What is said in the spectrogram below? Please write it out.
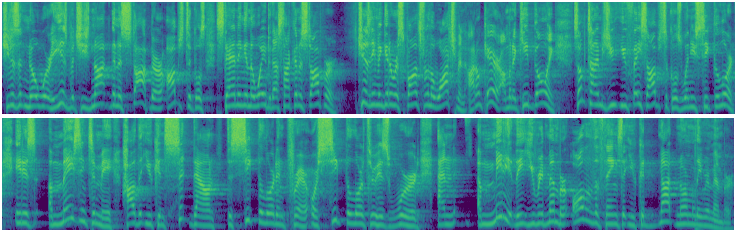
she doesn't know where he is, but she's not gonna stop. There are obstacles standing in the way, but that's not gonna stop her. She doesn't even get a response from the watchman. I don't care. I'm going to keep going. Sometimes you, you face obstacles when you seek the Lord. It is amazing to me how that you can sit down to seek the Lord in prayer or seek the Lord through his word and immediately you remember all of the things that you could not normally remember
